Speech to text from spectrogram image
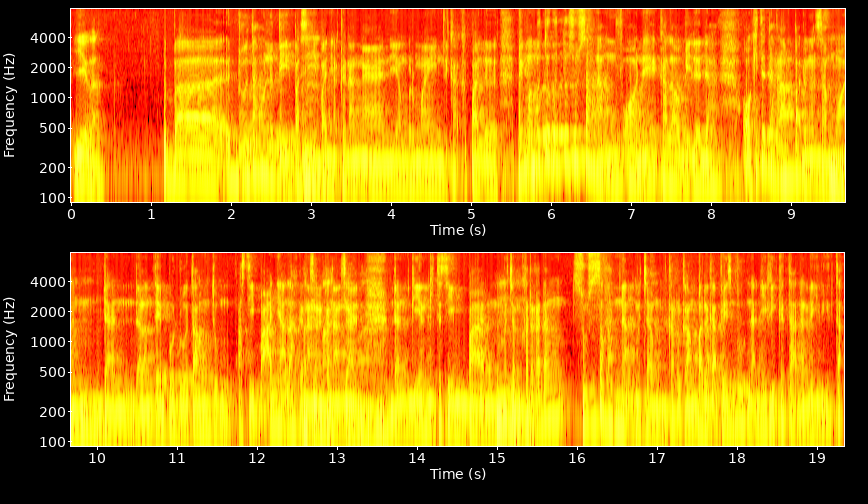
Ya bang uh, Dua tahun lebih Pastinya Hmm. banyak kenangan Yang bermain dekat kepala Memang betul-betul susah nak move on eh Kalau bila dah Oh kita dah rapat dengan someone Dan dalam tempoh dua tahun tu Pasti banyaklah kenangan-kenangan Macam-macam, dan yang kita simpan hmm. macam kadang-kadang susah nak macam kalau gambar dekat Facebook nak delete ke tak nak delete ke tak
